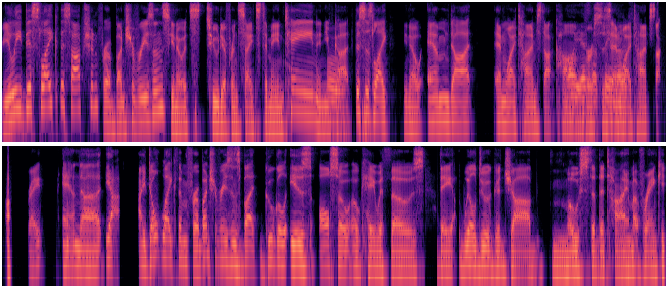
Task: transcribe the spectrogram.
really dislike this option for a bunch of reasons. You know, it's two different sites to maintain, and you've mm. got this is like, you know, m.nytimes.com oh, yes, versus nytimes.com, right? And uh, yeah, I don't like them for a bunch of reasons, but Google is also okay with those. They will do a good job most of the time of ranking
